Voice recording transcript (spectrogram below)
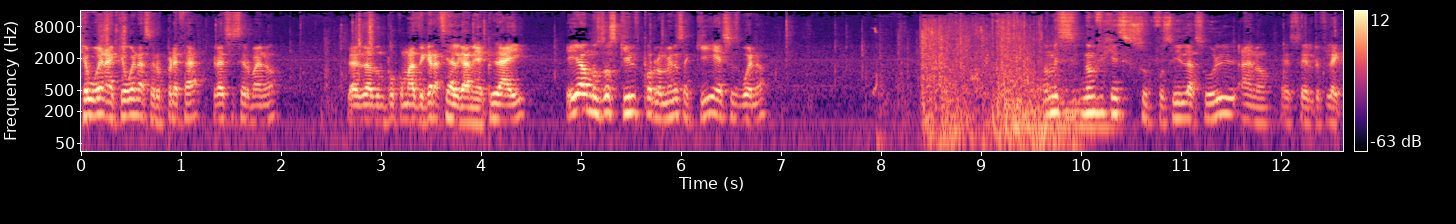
Qué buena, qué buena sorpresa. Gracias, hermano. Le has dado un poco más de gracia al gameplay. Ya llevamos dos kills por lo menos aquí, eso es bueno. No me, no me fijé si su fusil azul. Ah, no, es el rifle.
